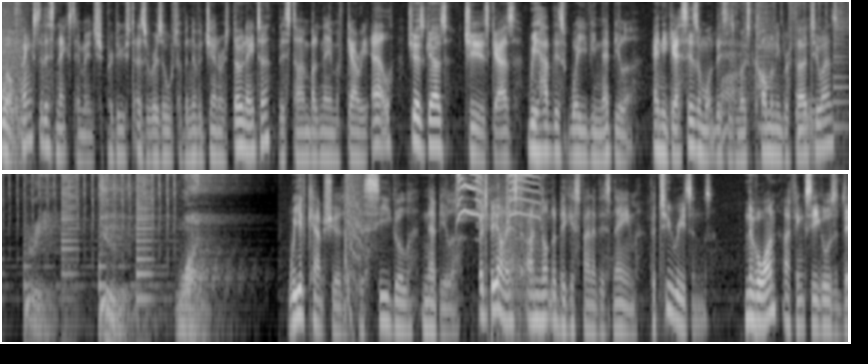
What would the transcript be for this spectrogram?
Well, thanks to this next image, produced as a result of another generous donator, this time by the name of Gary L. Cheers, Gaz. Cheers, Gaz. We have this wavy nebula. Any guesses on what this is most commonly referred to as? Three, two, one. We have captured the Seagull Nebula. But to be honest, I'm not the biggest fan of this name, for two reasons. Number one, I think seagulls are dick.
